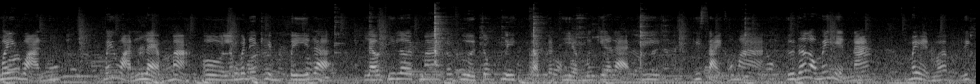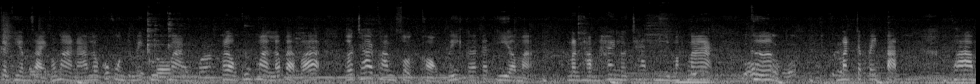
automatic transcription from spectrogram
ไม่หวานไม่หวานแหลมอะเออแล้วไม่ได้เค็มปี๊ดอะ แล้วที่เลิศมากก็คือเจ้าพริกกับกระเทียมเมื่อกี้แหละที่ที่ใส่เข้ามา คือถ้าเราไม่เห็นนะ ไม่เห็นว่าพริกกระเทียมใส่เข้ามานะ เราก็คงจะไม่คลุกมันพอเราคลุกมันแล้วแบบว่ารสชาติความสดของพริกและกระเทียมอะมันทำให้รสชาติดีมากๆคือมันจะไปตัดความ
